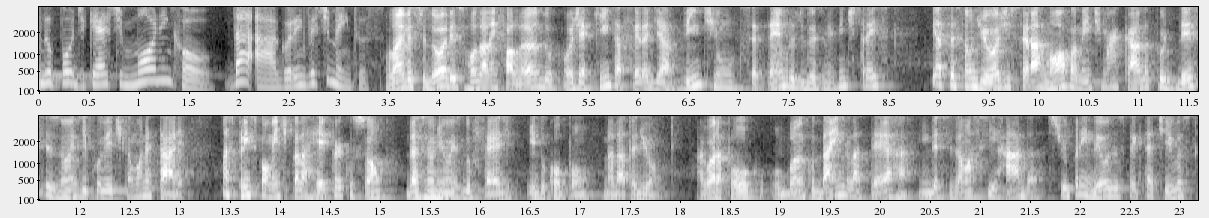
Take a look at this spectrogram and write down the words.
ouvindo o podcast Morning Call, da Ágora Investimentos. Olá, investidores. Rosalém falando. Hoje é quinta-feira, dia 21 de setembro de 2023, e a sessão de hoje será novamente marcada por decisões de política monetária, mas principalmente pela repercussão das reuniões do Fed e do Copom na data de ontem. Agora há pouco, o Banco da Inglaterra, em decisão acirrada, surpreendeu as expectativas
